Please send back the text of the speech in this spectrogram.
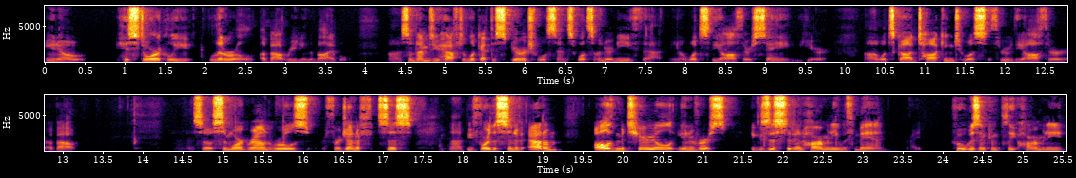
you know, historically literal about reading the Bible. Uh, sometimes you have to look at the spiritual sense. What's underneath that? You know, what's the author saying here? Uh, what's God talking to us through the author about? So, some more ground rules for Genesis. Uh, before the sin of Adam, all of the material universe existed in harmony with man, right? Who was in complete harmony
